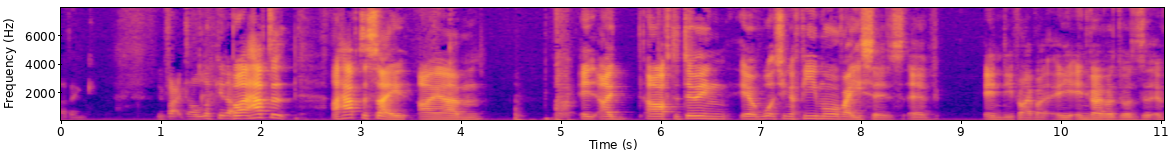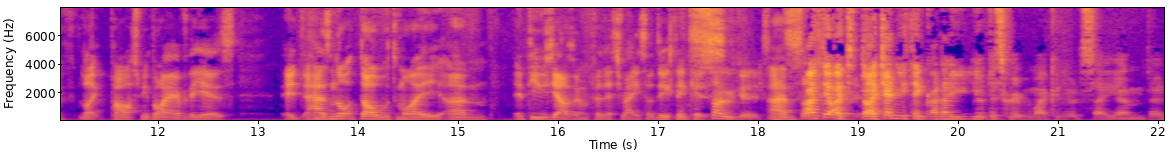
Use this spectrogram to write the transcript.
I think. In fact, I'll look it up. But I have to, I have to say, I um, it, I after doing you know, watching a few more races of Indy five Indy five ones that have like passed me by over the years, it has not dulled my um enthusiasm for this race. I do think it's it's, so good. um, It's I, such think, good I race. genuinely think I know you- you'd disagree with Mike, and you would say um, the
